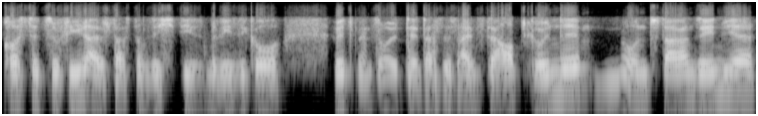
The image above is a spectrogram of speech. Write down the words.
kostet zu viel, als dass man sich diesem Risiko widmen sollte. Das ist eines der Hauptgründe und daran sehen wir,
